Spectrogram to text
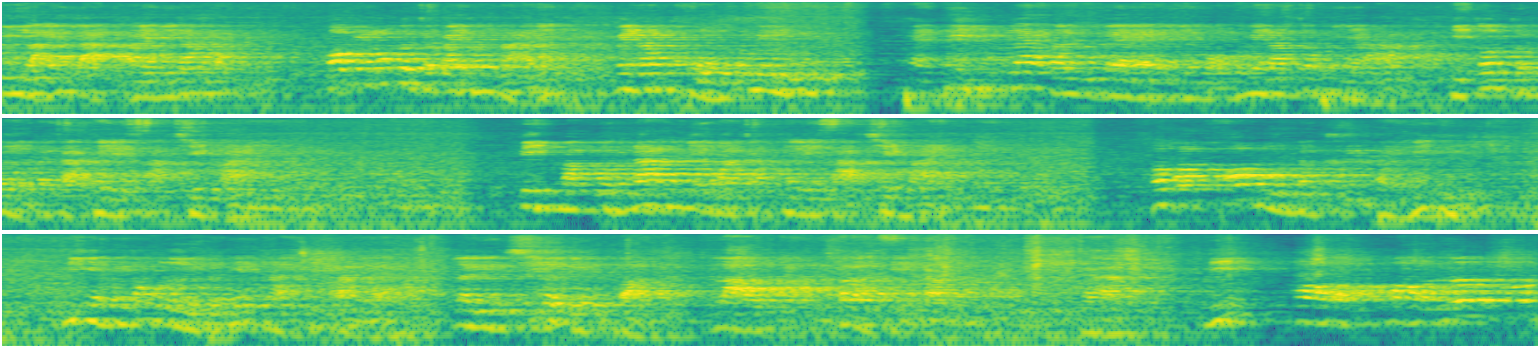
มีหลายอย่างไปไม่ได้เพราะไม่รู้มันจะไปทางไหนแม่น้ำโขงก็ไม่รู้แผนที่ยุคแรกมาดูแลเนี่ยบอกว่าแม่น้ำเจ้าพระยามีต้นกำเนิดมาจากทะเลสาบเชียงใหม่ ปิงวังยมน่านเนี่ยมาจากทะเลสาบเชียงใหม่เพราะว่าข้อมูลมันขึ้นไปไม่ถึงนี่ยังไม่ต้องเลยประเทศไทยขึ้นไปแล้วเรายังเชื่อเด็กก่อนเราฝรั่งเศสเรานะครับนี่พอพอเริ่มต้น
